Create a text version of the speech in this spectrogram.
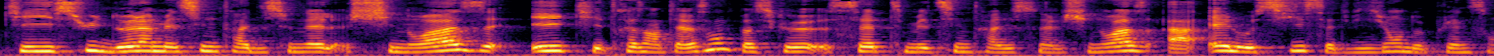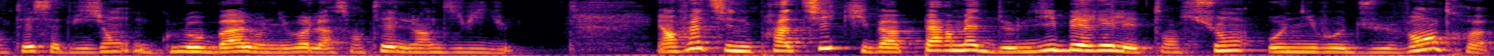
qui est issue de la médecine traditionnelle chinoise et qui est très intéressante parce que cette médecine traditionnelle chinoise a elle aussi cette vision de pleine santé, cette vision globale au niveau de la santé de l'individu. Et en fait, c'est une pratique qui va permettre de libérer les tensions au niveau du ventre,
